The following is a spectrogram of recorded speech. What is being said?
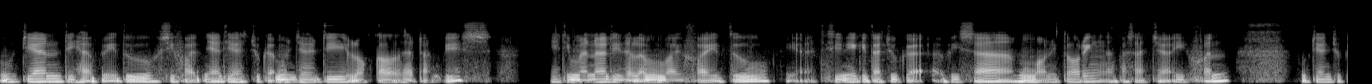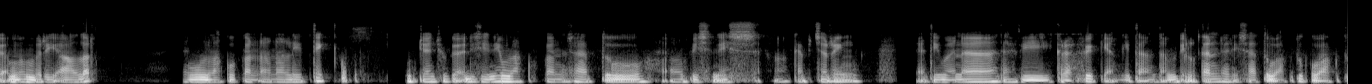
Kemudian di HP itu sifatnya dia juga menjadi local database ya di mana di dalam WiFi itu ya di sini kita juga bisa monitoring apa saja event kemudian juga memberi alert dan melakukan analitik kemudian juga di sini melakukan satu uh, bisnis uh, capturing ya di mana dari grafik yang kita tampilkan dari satu waktu ke waktu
